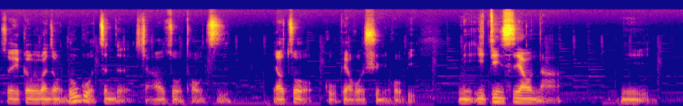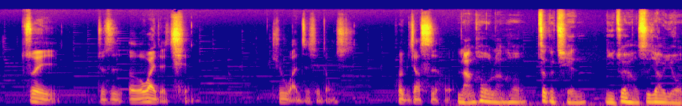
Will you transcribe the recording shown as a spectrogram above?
所以各位观众，如果真的想要做投资，要做股票或虚拟货币，你一定是要拿你最就是额外的钱去玩这些东西，会比较适合。然后，然后这个钱你最好是要有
